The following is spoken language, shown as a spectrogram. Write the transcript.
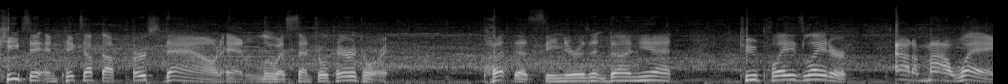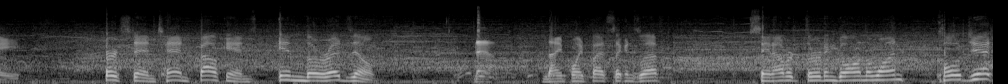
keeps it and picks up the first down in Lewis Central territory. But the senior isn't done yet. Two plays later, out of my way. First and 10 Falcons in the red zone. Now, 9.5 seconds left. St. Albert third and goal on the one. Colgit,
